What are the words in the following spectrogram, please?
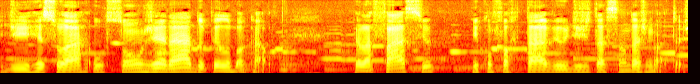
de ressoar o som gerado pelo bocal, pela fácil e confortável digitação das notas.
